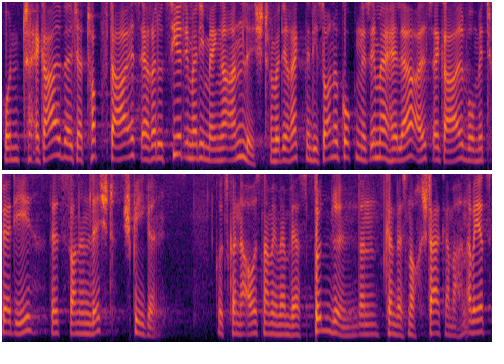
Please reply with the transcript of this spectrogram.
Und egal welcher Topf da ist, er reduziert immer die Menge an Licht. Wenn wir direkt in die Sonne gucken, ist immer heller als egal, womit wir die, das Sonnenlicht spiegeln. Gut, es können eine Ausnahme, wenn wir es bündeln, dann können wir es noch stärker machen. Aber jetzt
